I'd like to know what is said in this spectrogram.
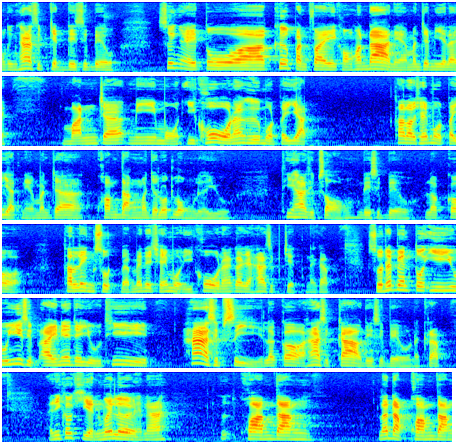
52-57 เดซิเบล ซึ่งไอตัวเครื่องปั่นไฟของ Honda เนี่ยมันจะมีอะไร มันจะมีโหมด Eco นะคือโหมดประหยัด ถ้าเราใช้โหมดประหยัดเนี่ยมันจะความดังมันจะลดลงเหลืออยู่ที่ 52 เดซิเบล แล้วก็ถ้าเร่งสุดแบบไม่ได้ใช้โหมด Eco นะก็จะ 57 นะครับ ส่วนถ้าเป็นตัว EU 20i เนี่ยจะอยู่ที่ 54 แล้วก็ 59 เดซิเบลนะครับ อันนี้เขาเขียนไว้เลยนะ ความดังระดับความดัง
